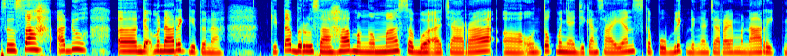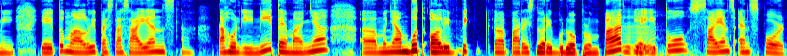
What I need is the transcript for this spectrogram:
susah. Aduh, eh, nggak menarik gitu. Nah, kita berusaha mengemas sebuah acara eh, untuk menyajikan sains ke publik dengan cara yang menarik nih, yaitu melalui pesta sains. Nah, tahun ini temanya eh, menyambut Olimpik eh, Paris 2024 Mm-mm. yaitu Science and Sport.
